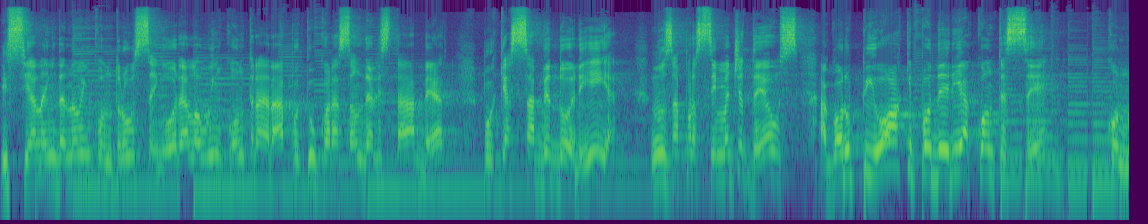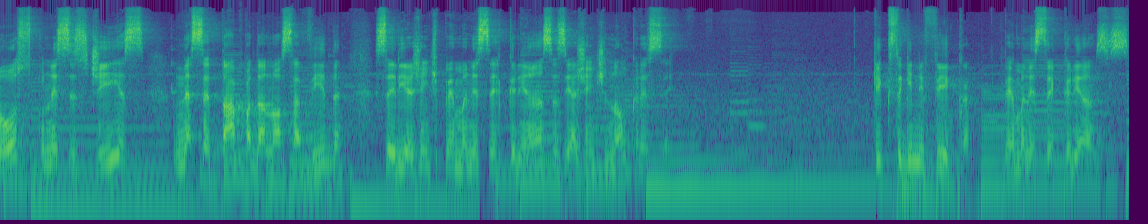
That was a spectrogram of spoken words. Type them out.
E se ela ainda não encontrou o Senhor, ela o encontrará, porque o coração dela está aberto, porque a sabedoria nos aproxima de Deus. Agora, o pior que poderia acontecer conosco nesses dias, nessa etapa da nossa vida, seria a gente permanecer crianças e a gente não crescer que, que significa permanecer crianças?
